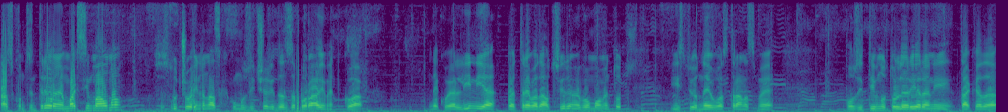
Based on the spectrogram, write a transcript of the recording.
А сконцентриране максимално се случува и на нас како музичари да заборавиме која некоја линија која треба да отсвиреме во моментот, исто и од негова страна сме позитивно толерирани, така да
